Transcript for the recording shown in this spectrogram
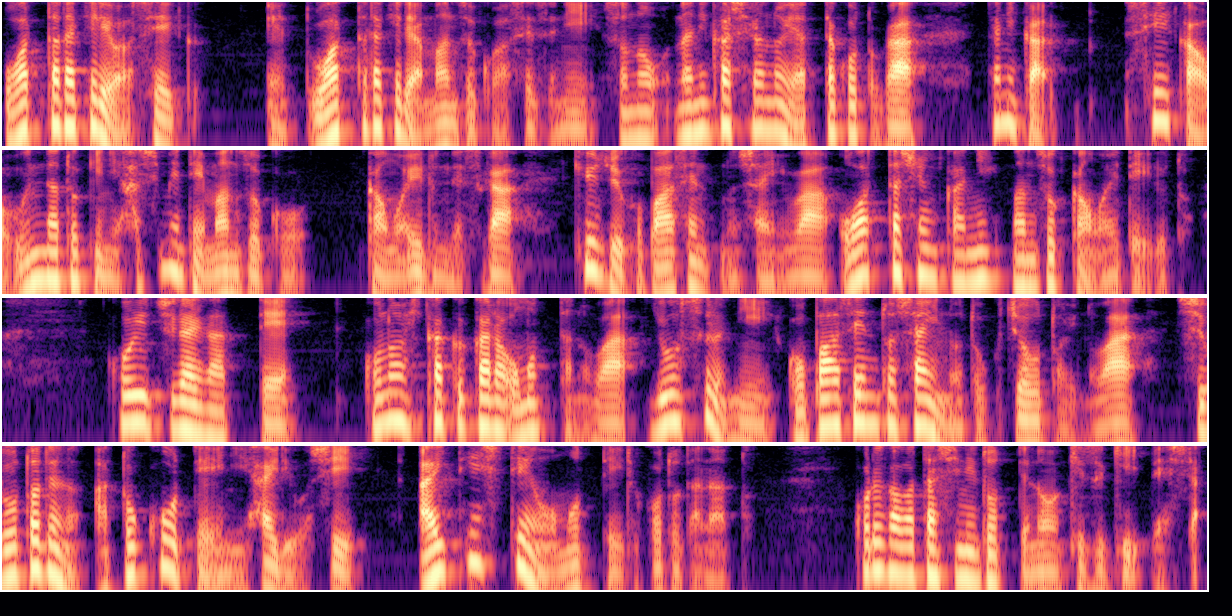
終わっただけでは成果、えっと、終わっただけでは満足はせずに、その何かしらのやったことが何か成果を生んだ時に初めて満足感を得るんですが、95%の社員は終わった瞬間に満足感を得ていると。こういう違いがあって、この比較から思ったのは、要するに5%社員の特徴というのは、仕事での後工程に配慮し、相手視点を持っていることだなと。これが私にとっての気づきでした。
